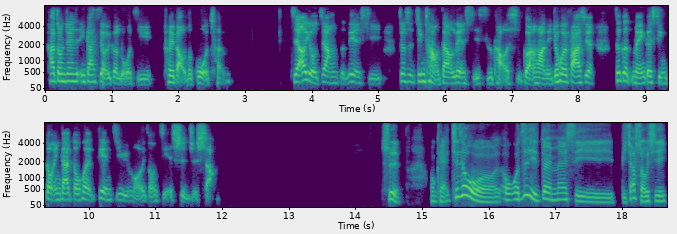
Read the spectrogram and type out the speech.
它中间应该是有一个逻辑推导的过程。只要有这样子练习，就是经常有这样练习思考的习惯的话，你就会发现，这个每一个行动应该都会奠基于某一种解释之上。是，OK。其实我我自己对 Messi 比较熟悉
